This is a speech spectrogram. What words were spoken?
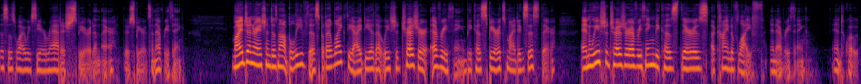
This is why we see a radish spirit in there. There's spirits in everything. My generation does not believe this, but I like the idea that we should treasure everything because spirits might exist there. And we should treasure everything because there is a kind of life in everything. End quote.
